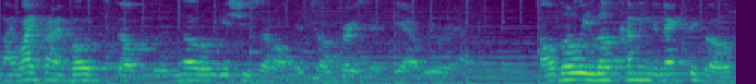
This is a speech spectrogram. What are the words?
my wife and I both felt no issues at all. It felt very safe. Yeah, we were happy. Although we love coming to Mexico,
